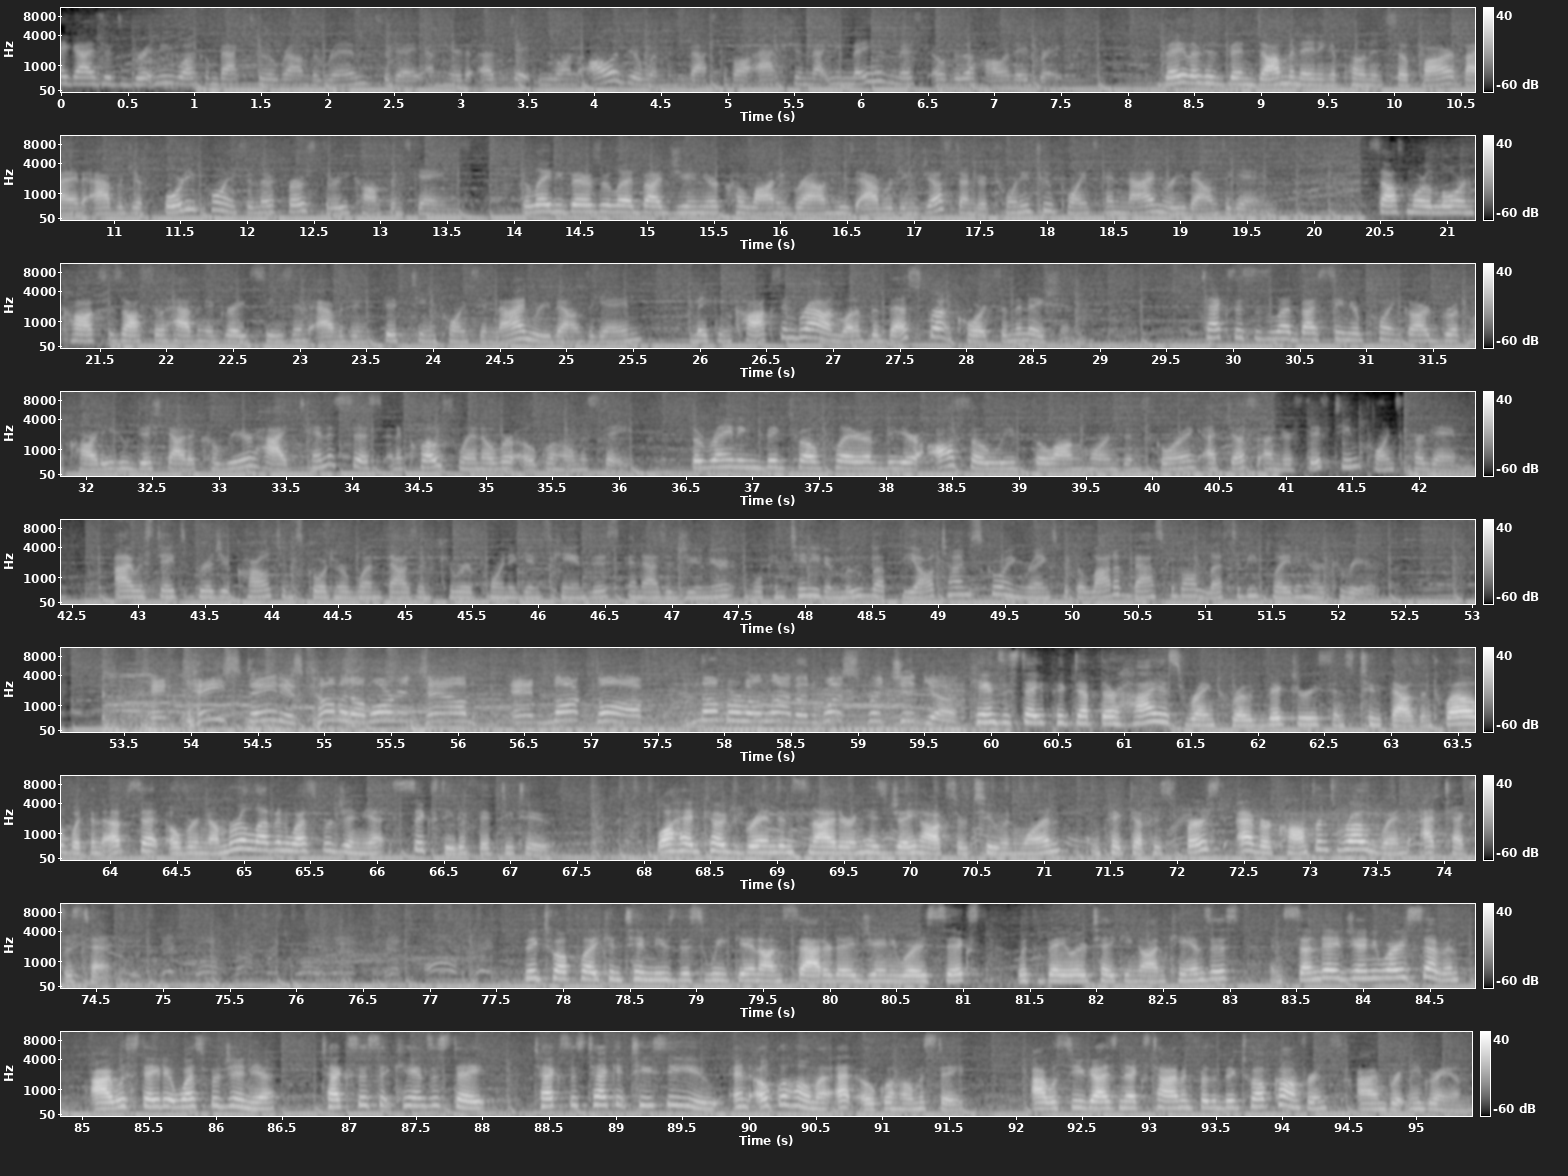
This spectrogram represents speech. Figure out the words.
Hey guys, it's Brittany. Welcome back to Around the Rim. Today I'm here to update you on all of your women's basketball action that you may have missed over the holiday break. Baylor has been dominating opponents so far by an average of 40 points in their first three conference games. The Lady Bears are led by junior Kalani Brown, who's averaging just under 22 points and 9 rebounds a game. Sophomore Lauren Cox is also having a great season, averaging 15 points and 9 rebounds a game, making Cox and Brown one of the best front courts in the nation. Texas is led by senior point guard Brooke McCarty, who dished out a career-high 10 assists in a close win over Oklahoma State. The reigning Big 12 Player of the Year also leads the Longhorns in scoring at just under 15 points per game. Iowa State's Bridget Carleton scored her 1,000th career point against Kansas, and as a junior, will continue to move up the all-time scoring ranks with a lot of basketball left to be played in her career. And K-State is coming to Morgantown and knocked off number 11 West Virginia. Kansas State picked up their highest ranked road victory since 2012 with an upset over number 11 West Virginia 60 to 52. While head coach Brandon Schneider and his Jayhawks are 2 and 1 and picked up his first ever conference road win at Texas Tech. Big 12 play continues this weekend on Saturday, January 6th with Baylor taking on Kansas and Sunday, January 7th, Iowa State at West Virginia, Texas at Kansas State, Texas Tech at TCU, and Oklahoma at Oklahoma State. I will see you guys next time and for the Big 12 Conference, I'm Brittany Graham.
